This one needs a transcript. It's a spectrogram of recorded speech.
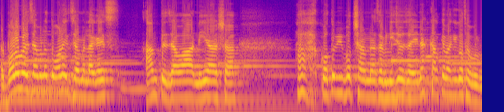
আর বড় ভাই ঝামেলা তো অনেক ঝামেলা গাইস আনতে যাওয়া, নিয়ে আসা। কত বিপদ সামনে আছে আমি নিজেও যাই না। কালকে বাকি কথা বলব।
